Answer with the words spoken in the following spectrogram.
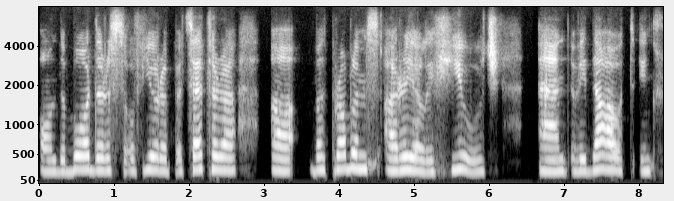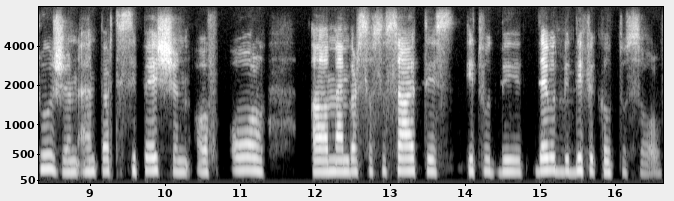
on the borders of Europe, etc. Uh, but problems are really huge. And without inclusion and participation of all uh, members of societies, it would be, they would be difficult to solve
